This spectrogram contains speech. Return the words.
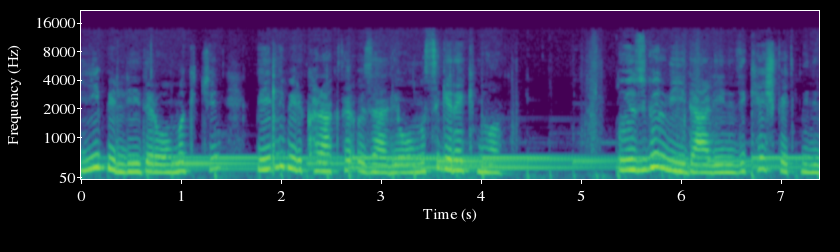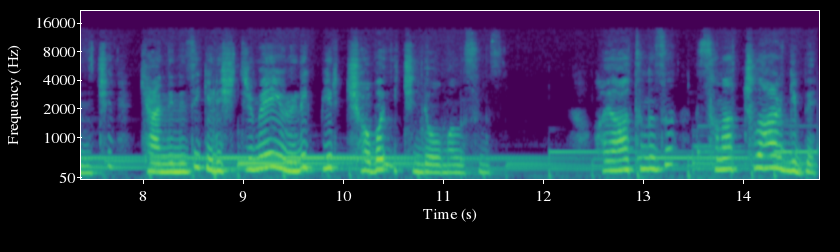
İyi bir lider olmak için belli bir karakter özelliği olması gerekmiyor. Özgün liderliğinizi keşfetmeniz için kendinizi geliştirmeye yönelik bir çaba içinde olmalısınız. Hayatınızı sanatçılar gibi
